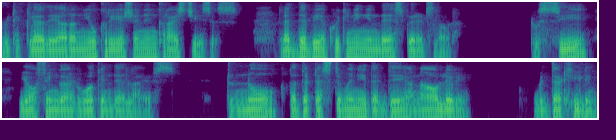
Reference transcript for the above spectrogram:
We declare they are a new creation in Christ Jesus. Let there be a quickening in their spirits, Lord, to see your finger at work in their lives to know that the testimony that they are now living with that healing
